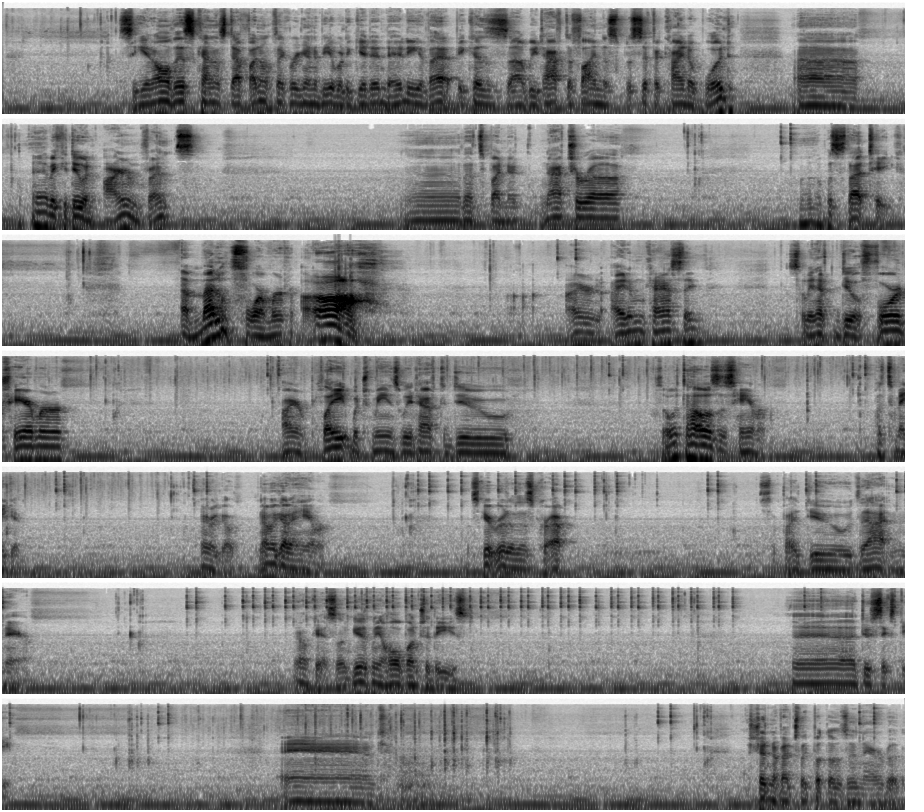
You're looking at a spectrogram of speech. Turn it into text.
See, and all this kind of stuff, I don't think we're going to be able to get into any of that because uh, we'd have to find a specific kind of wood. Uh, yeah, we could do an iron fence. Uh, that's by Natura. What's that take? A metal former. Ah. Iron item casting. So we'd have to do a forge hammer. Iron plate, which means we'd have to do... So what the hell is this hammer? Let's make it. There we go. Now we got a hammer. Let's get rid of this crap. So if I do that in there. Okay, so it gives me a whole bunch of these. Uh, do 60. And I shouldn't have actually put those in there, but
